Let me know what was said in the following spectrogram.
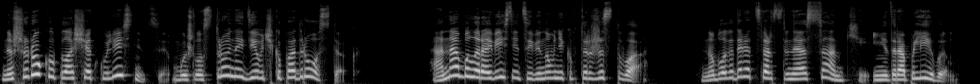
На широкую площадку лестницы вышла стройная девочка-подросток. Она была ровесницей виновников торжества, но благодаря царственной осанке и неторопливым,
